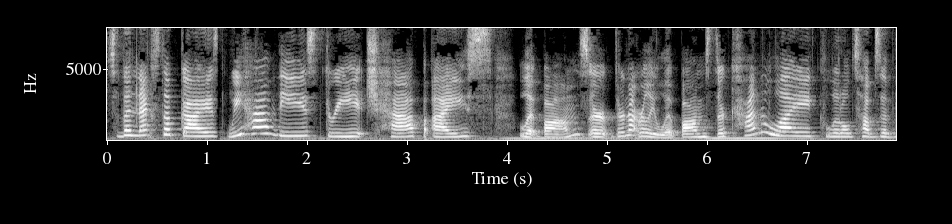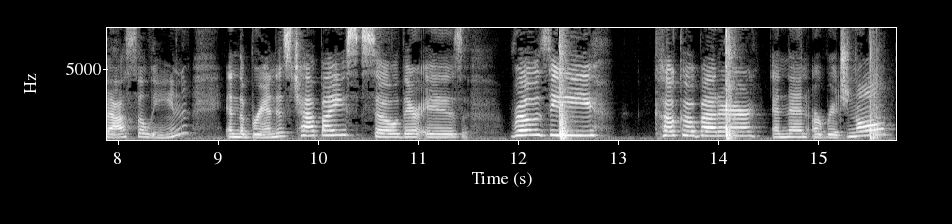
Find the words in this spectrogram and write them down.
So then next up, guys, we have these three Chap Ice lip balms, or they're not really lip balms. They're kind of like little tubs of Vaseline, and the brand is Chap Ice. So there is Rosy, Cocoa Butter, and then Original.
